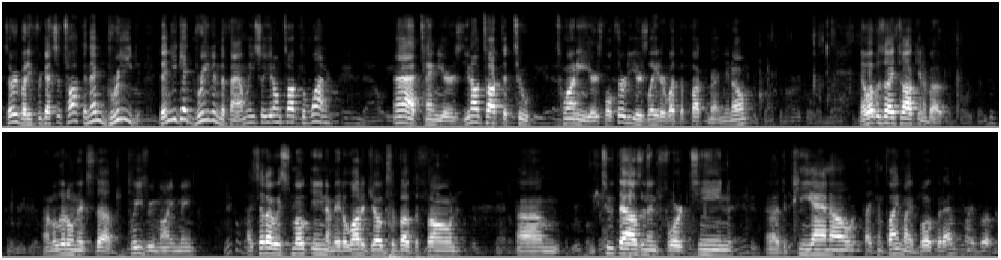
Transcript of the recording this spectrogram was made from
So everybody forgets to talk. And then greed. Then you get greed in the family, so you don't talk to one Ah, 10 years. You don't talk to two, 20 years. Well, 30 years later, what the fuck, man, you know? Now, what was I talking about? I'm a little mixed up. Please remind me. I said I was smoking. I made a lot of jokes about the phone. Um, 2014, uh, the piano. If I can find my book, what happened to my book?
